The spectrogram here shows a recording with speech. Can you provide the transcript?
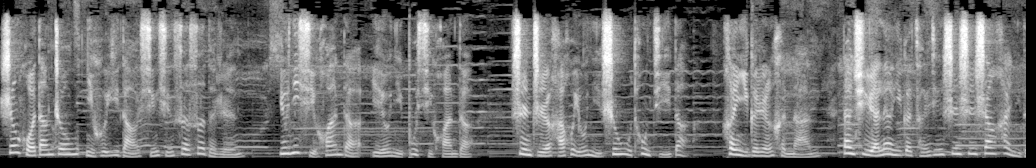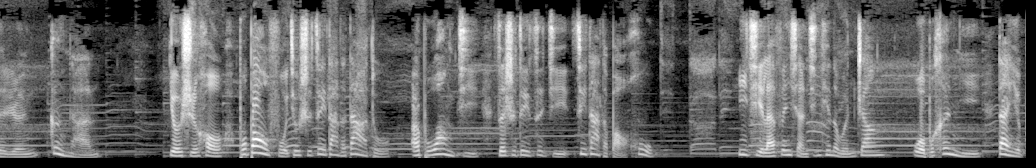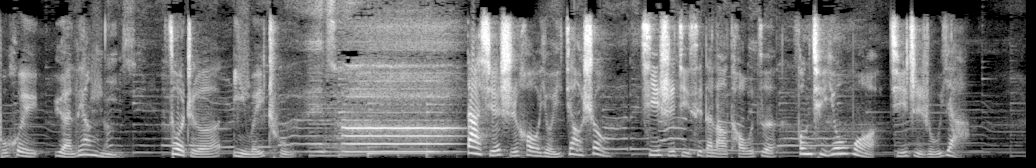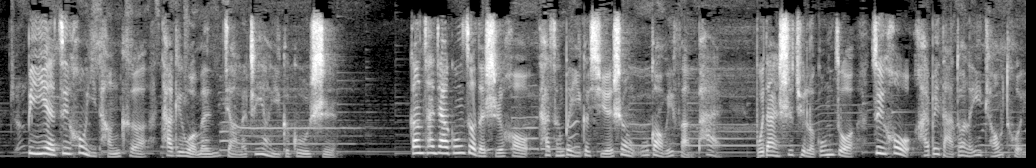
生活当中你会遇到形形色色的人，有你喜欢的，也有你不喜欢的，甚至还会有你深恶痛疾的。恨一个人很难，但去原谅一个曾经深深伤害你的人更难。有时候不报复就是最大的大度，而不忘记则是对自己最大的保护。一起来分享今天的文章。我不恨你，但也不会原谅你。作者尹为楚。大学时候有一教授，七十几岁的老头子，风趣幽默，举止儒雅。毕业最后一堂课，他给我们讲了这样一个故事。刚参加工作的时候，他曾被一个学生诬告为反派，不但失去了工作，最后还被打断了一条腿。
